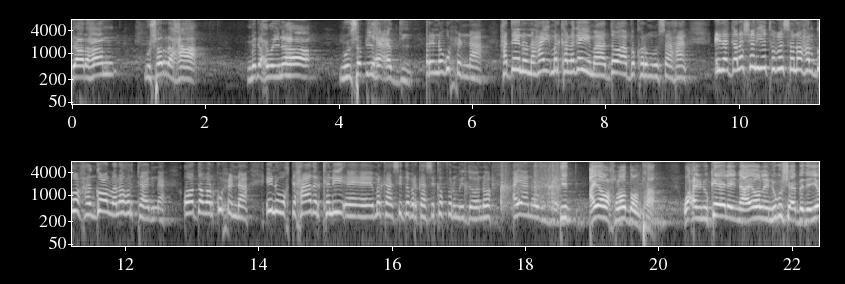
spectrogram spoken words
gaar ahaan musharaxa madaxweynaha muuse biixi cabdi haddaynu nahay marka laga yimaado abakor muuse ahaan cidagalo shan iyo toban sano hangool lala hortaagnaa oo dabar ku xidhnaa inuu waqti xaadarkani markaasi dabarkaasi ka furmi doono ayaan ogahay ayaa wax loo doontaa? Waxaynu ka helaynaa oo laynagu shaabadeeyo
